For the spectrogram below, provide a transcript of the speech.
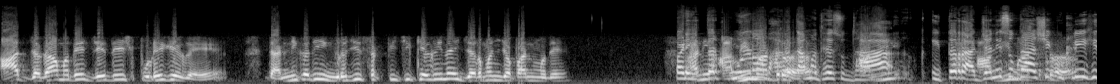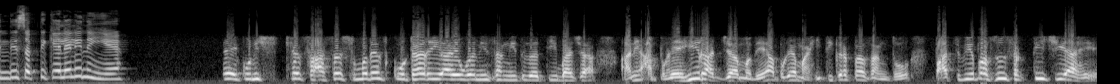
आज जगामध्ये जे देश पुढे गेले त्यांनी कधी इंग्रजी सक्तीची केली नाही जर्मन जपानमध्ये? पण आणि इतर आम्ही पूर्ण मात्र- भारतामध्ये सुद्धा इतर राज्यांनी सुद्धा अशी कुठली हिंदी सक्ती केलेली नाहीये. एकोणीसशे सहासष्ट मध्येच कोठारी आयोगाने सांगितलं ती भाषा. आणि आपल्याही राज्यामध्ये आपल्या माहिती करता सांगतो पाचवी पासून सक्तीची आहे.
